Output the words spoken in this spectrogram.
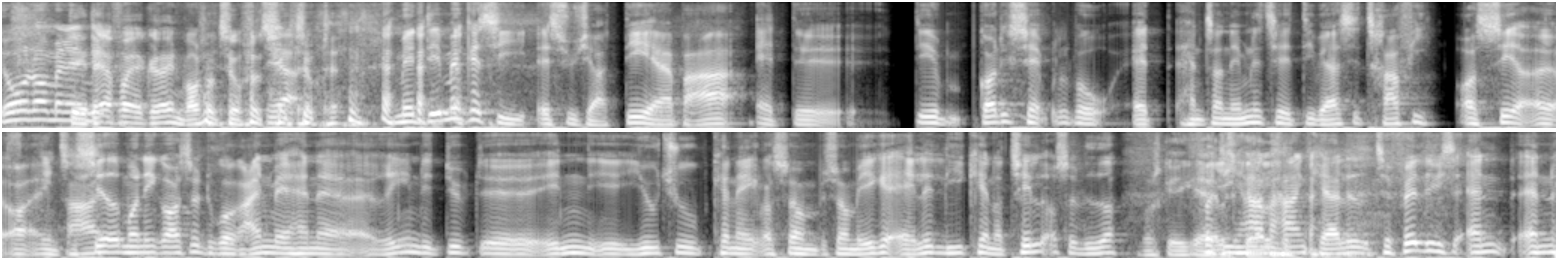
jo, no, men, det er men, derfor, jeg kører en Volvo til 28.000. Ja. men det man kan sige, synes jeg, det er bare, at øh, det er et godt eksempel på, at han tager nemlig til diverse trafi og ser øh, og er interesseret. Må ikke også, at du kan regne med, at han er rimelig dybt øh, inde i YouTube-kanaler, som, som ikke alle lige kender til og så videre. Måske ikke Fordi han har en kærlighed. Tilfældigvis an, an,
